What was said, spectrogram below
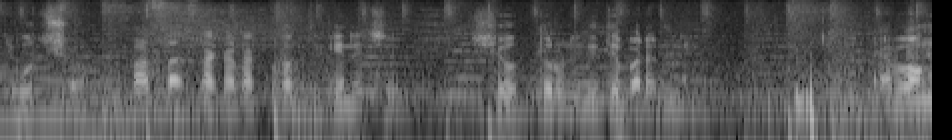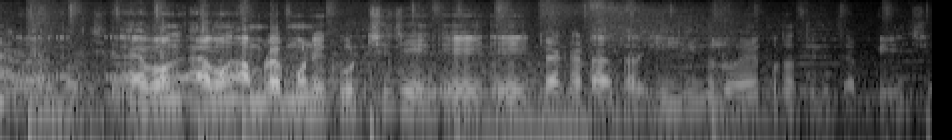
যে উৎস বা তার টাকাটা কোথা থেকে এনেছে, সে উত্তর উনি দিতে পারেন নাই এবং এবং এবং আমরা মনে করছি যে এই টাকাটা তার ইলিগুলো হয়ে কোথা থেকে তা পেয়েছে।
